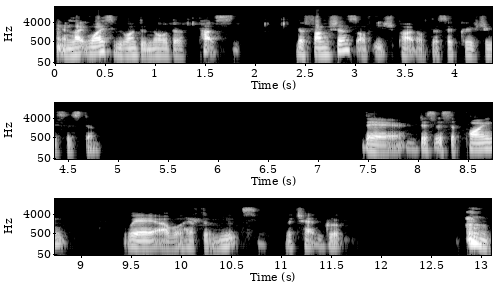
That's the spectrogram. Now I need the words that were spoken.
And likewise, we want to know the parts, the functions of each part of the circulatory system. There, this is the point where I will have to mute the chat group. yeah.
